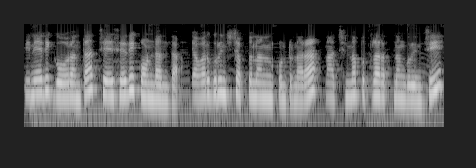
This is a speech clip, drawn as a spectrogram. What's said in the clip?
తినేది గోరంతా చేసేది కొండంతా. ఎవరి గురించి చెప్తున్నాను అనుకుంటున్నారా నా చిన్న పుత్రరత్నం గురించి.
